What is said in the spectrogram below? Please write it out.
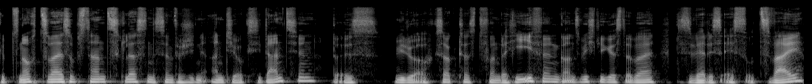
gibt es noch zwei Substanzklassen. Das sind verschiedene Antioxidantien. Da ist, wie du auch gesagt hast, von der Hefe ein ganz wichtiges dabei. Das wäre das SO2.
